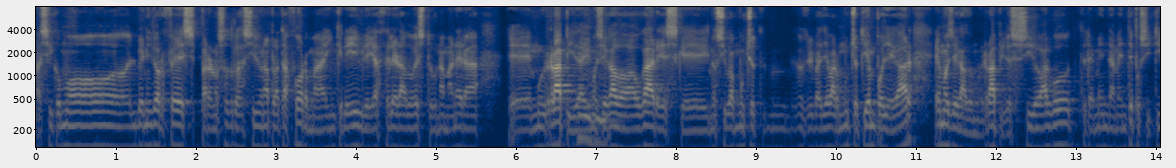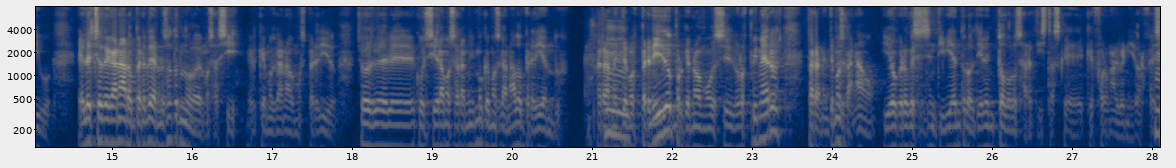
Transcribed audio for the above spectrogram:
Así como el Benidorm Fest para nosotros ha sido una plataforma increíble y ha acelerado esto de una manera eh, muy rápida y hemos llegado a hogares que nos iba, mucho, nos iba a llevar mucho tiempo llegar, hemos llegado muy rápido. Eso ha sido algo tremendamente positivo. El hecho de ganar o perder, nosotros no lo vemos así, el que hemos ganado hemos perdido. Nosotros eh, consideramos ahora mismo que hemos ganado perdiendo. Realmente hemos perdido porque no hemos sido los primeros, pero realmente hemos ganado. Y yo creo que ese sentimiento lo tienen todos los artistas que, que fueron al Benidorm Fest.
